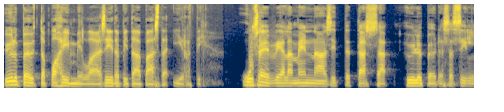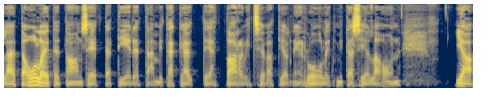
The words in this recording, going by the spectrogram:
ylpeyttä pahimmillaan ja siitä pitää päästä irti usein vielä mennään sitten tässä ylpeydessä sillä, että oletetaan se, että tiedetään, mitä käyttäjät tarvitsevat ja ne roolit, mitä siellä on. Ja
